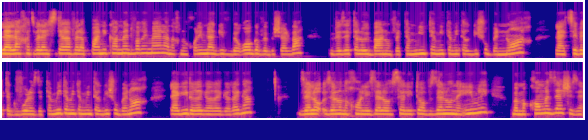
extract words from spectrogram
ללחץ ולהיסטריה ולפאניקה מהדברים האלה, אנחנו יכולים להגיב ברוגע ובשלווה, וזה תלוי בנו, ותמיד תמיד תמיד תרגישו בנוח להציב את הגבול הזה. תמיד תמיד תמיד תרגישו בנוח להגיד, רגע, רגע, רגע, זה לא, זה לא נכון לי, זה לא עושה לי טוב, זה לא נעים לי, במקום הזה שזה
